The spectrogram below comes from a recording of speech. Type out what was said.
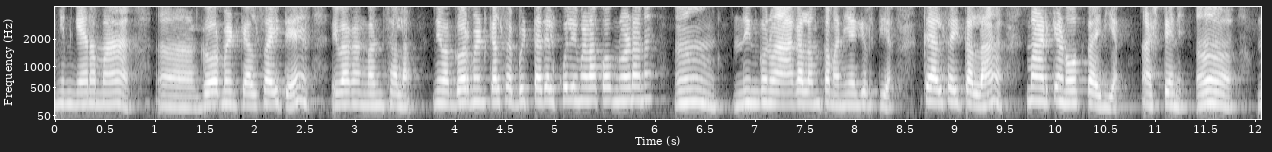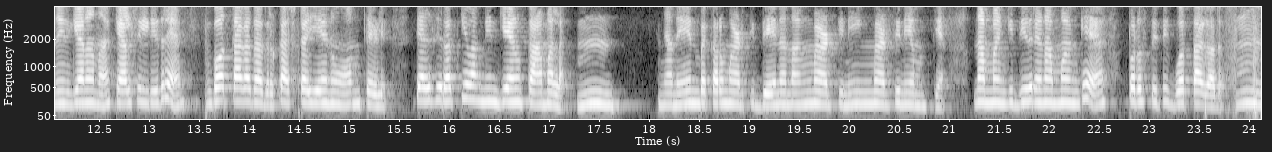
ನಿನ್ಗೇನಮ್ಮ ಗೌರ್ಮೆಂಟ್ ಕೆಲಸ ಐತೆ, ಇವಾಗ ಹಂಗೆ ಅನ್ಸಲ್ಲ. ಇವಾಗ ಗೌರ್ಮೆಂಟ್ ಕೆಲಸ ಬಿಟ್ಟು ಅದೆಲ್ಲಿ ಕೂಲಿ ಮಾಡೋಕೆ ಹೋಗಿ ನೋಡೋಣ? ಹ್ಞೂ ನಿನ್ಗೂ ಆಗಲ್ಲ ಅಂತ ಮನೆಯಾಗಿರ್ತೀಯ. ಕೆಲಸ ಐತಲ್ಲ, ಮಾಡ್ಕೊಂಡು ಹೋಗ್ತಾ ಇದೀಯ? ಅಷ್ಟೇನೆ. ಹ್ಞೂ ನಿನ್ಗೇನ ಕೆಲಸ ಇಲ್ದಿದ್ರೆ ಗೊತ್ತಾಗೋದಾದ್ರೂ ಕಷ್ಟ ಏನು ಅಂತೇಳಿ. ಕೆಲಸ ಇರೋದಕ್ಕೆ ಇವಾಗ ನಿನ್ಗೇನು ಕಾಮಲ್ಲ. ಹ್ಞೂ ನಾನು ಏನು ಬೇಕಾದ್ರೂ ಮಾಡ್ತಿದ್ದೆ, ನಾನು ಹಂಗೆ ಮಾಡ್ತೀನಿ, ಹಿಂಗೆ ಮಾಡ್ತೀನಿ ಅಂತೀಯ. ನಮ್ಮಂಗಿದ್ದಿದ್ರೆ ನಮ್ಮಂಗೆ ಪರಿಸ್ಥಿತಿ ಗೊತ್ತಾಗೋದು. ಹ್ಞೂ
